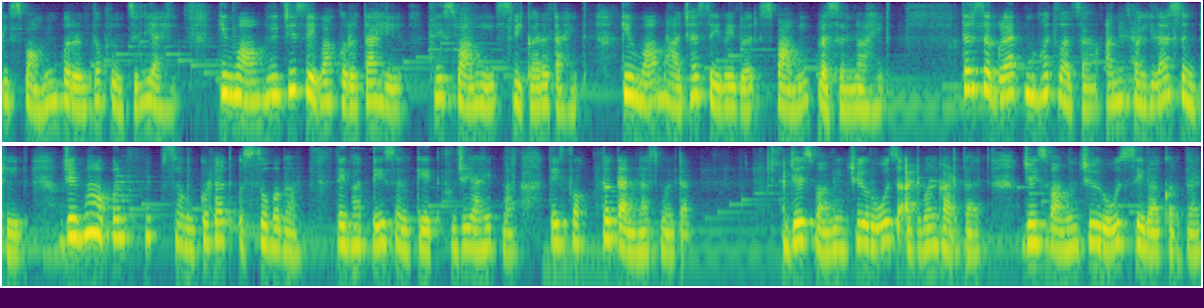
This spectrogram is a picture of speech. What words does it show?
ती स्वामींपर्यंत पोहोचली आहे? किंवा मी जी सेवा करत आहे ती स्वामी स्वीकारत आहेत? किंवा माझ्या सेवेवर स्वामी प्रसन्न आहेत? तर सगळ्यात महत्त्वाचा आणि पहिला संकेत जेव्हा आपण खूप संकटात असतो बघा तेव्हा ते संकेत जे आहेत ना ते फक्त त्यांनाच मिळतात. जे स्वामींची रोज आठवण काढतात जे स्वामींची रोज सेवा करतात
